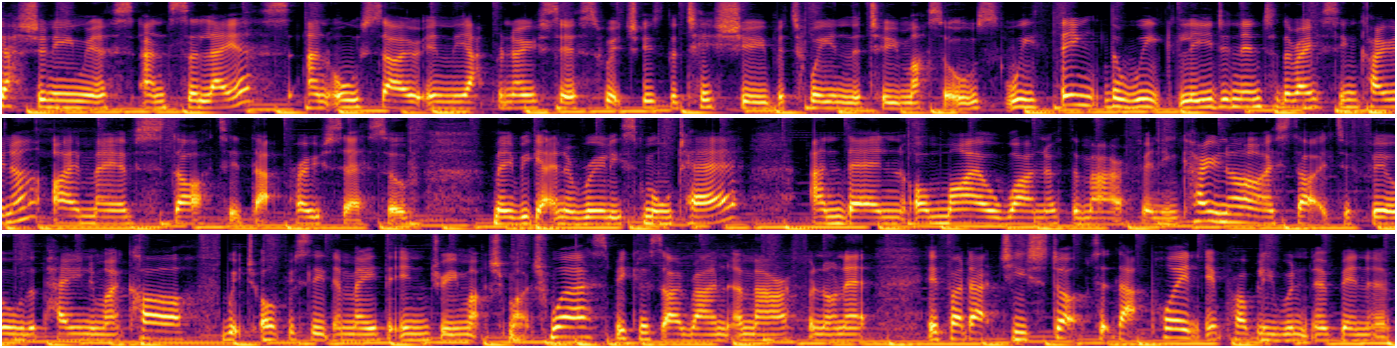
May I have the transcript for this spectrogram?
gastrocnemius and soleus and also in the aponeurosis, which is the tissue between the two muscles. We think the week leading into the race in Kona, I may have started that process of maybe getting a really small tear and then on mile one of the marathon in Kona, I started to feel the pain in my calf, which obviously then made the injury much, much worse because I ran a marathon on it. If I'd actually stopped at that point, it probably wouldn't have been a,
